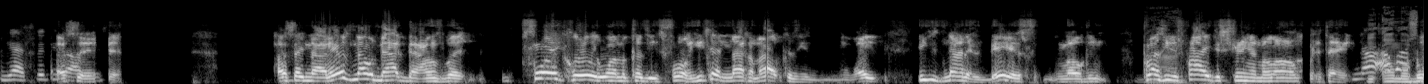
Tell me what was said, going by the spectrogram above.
Yes, fifty That's it. I say no. There was no knockdowns, but Floyd clearly won because he's Floyd. He couldn't knock him out because he's weight. He's not as big as Logan. Plus, he was probably just stringing him along for the thing. No, He I almost like-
